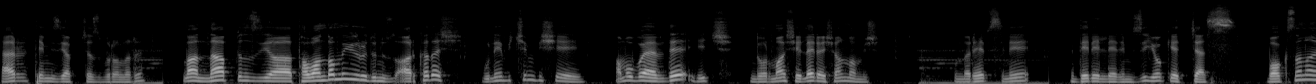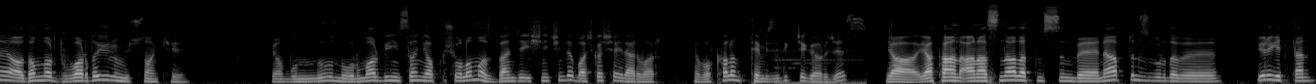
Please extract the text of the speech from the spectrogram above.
tertemiz yapacağız buraları. Lan ne yaptınız ya? Tavanda mı yürüdünüz arkadaş? Bu ne biçim bir şey? Ama bu evde hiç normal şeyler yaşanmamış. Bunları hepsini delillerimizi yok edeceğiz. Baksana ya adamlar duvarda yürümüş sanki. Ya bunu normal bir insan yapmış olamaz. Bence işin içinde başka şeyler var. Ya bakalım temizledikçe göreceğiz. Ya yatağın anasını ağlatmışsın be. Ne yaptınız burada be? Yürü git lan.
